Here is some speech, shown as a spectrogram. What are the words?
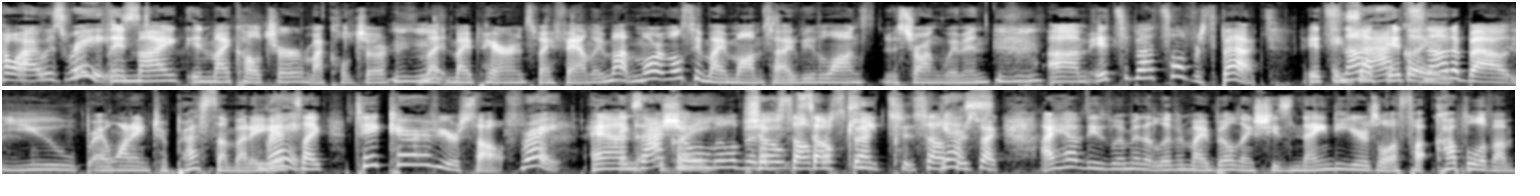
how I was raised. in my in my culture, my culture, Mm-hmm. my, my parents, my family, my, more mostly my mom's side. We have long, strong women. Um, it's about self respect. It's not. Mm-hmm. It's not about you wanting to impress somebody. Right. It's like take care of yourself, Right. And Exactly. show a little bit Show of self respect. Self respect. I have these women that live in my building. She's ninety years old. A f- couple of them.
